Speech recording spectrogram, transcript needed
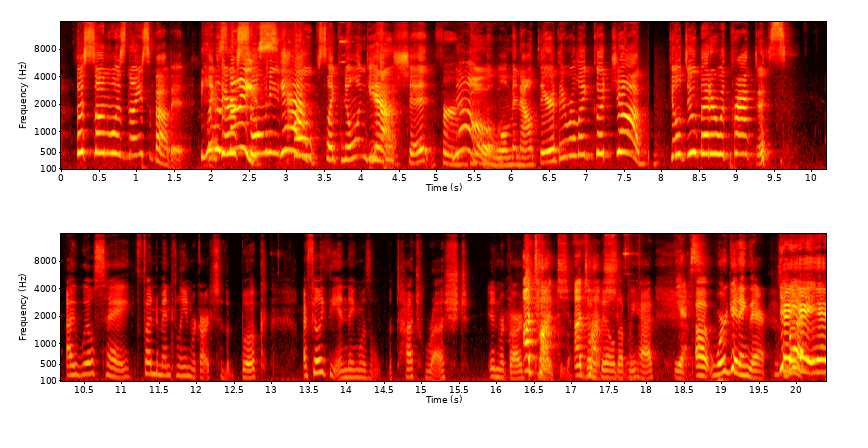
the son was nice about it. He like was there are so many yeah. tropes. Like no one gave Yeah. her shit for being a woman out there. They were like, "Good job. You'll do better with practice." I will say, fundamentally, in regards to the book, I feel like the ending was a, a touch rushed in regards A to touch, a the touch. build up we had. Yes. Uh, we're getting there. Yeah, But yeah,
